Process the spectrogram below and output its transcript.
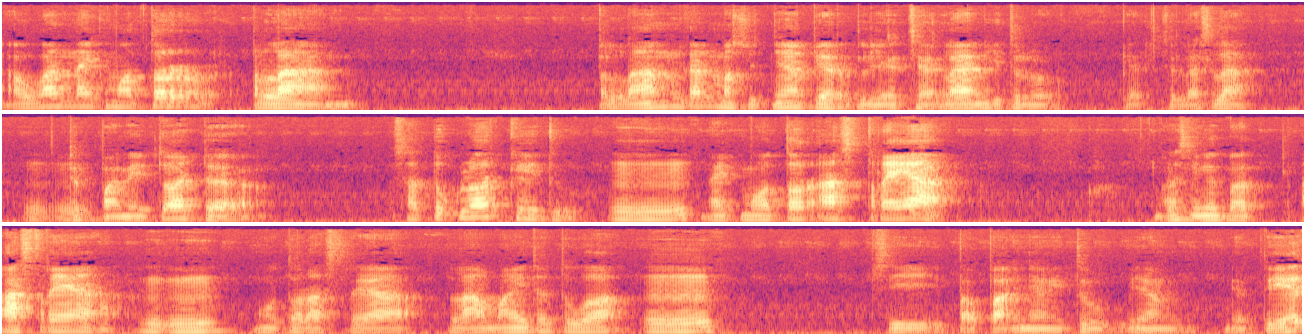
aku kan naik motor pelan. Pelan kan maksudnya biar lihat jalan gitu loh biar jelas lah Mm-mm. depan itu ada satu keluarga itu Mm-mm. naik motor Astrea masih inget banget Astrea Mm-mm. motor Astrea lama itu tua Mm-mm. si bapaknya itu yang nyetir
